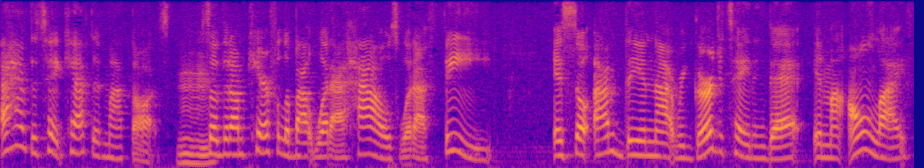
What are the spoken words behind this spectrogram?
I have to take captive my thoughts Mhm. so that I'm careful about what I house, what I feed. And so I'm then not regurgitating that in my own life.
